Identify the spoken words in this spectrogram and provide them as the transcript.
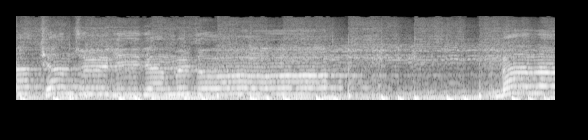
막한 줄기가 물도 말라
